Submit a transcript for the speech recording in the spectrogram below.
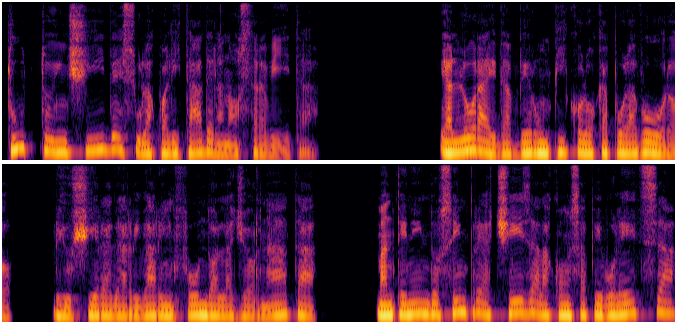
tutto incide sulla qualità della nostra vita. E allora è davvero un piccolo capolavoro riuscire ad arrivare in fondo alla giornata mantenendo sempre accesa la consapevolezza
